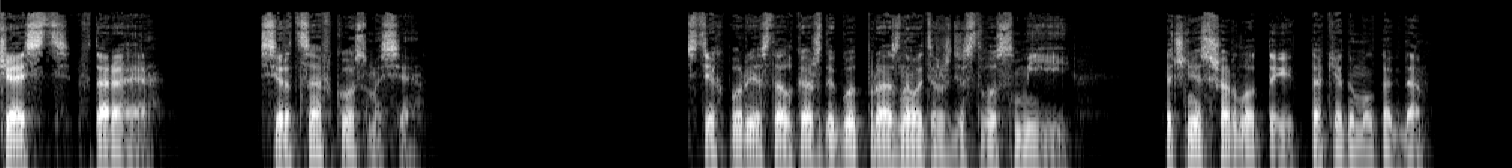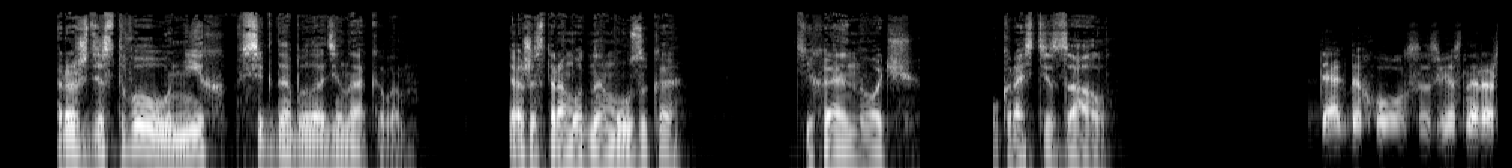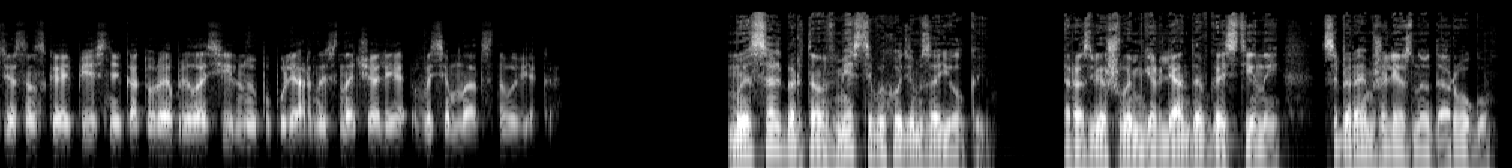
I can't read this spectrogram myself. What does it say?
Часть вторая. Сердца в космосе. С тех пор я стал каждый год праздновать Рождество с Мией. Точнее, с Шарлоттой, так я думал тогда. Рождество у них всегда было одинаковым. Та же старомодная музыка, тихая ночь, украсьте зал. Дагда Холлс, известная рождественская песня, которая обрела сильную популярность в начале XVIII века. Мы с Альбертом вместе выходим за елкой. Развешиваем гирлянды в гостиной, собираем железную дорогу.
